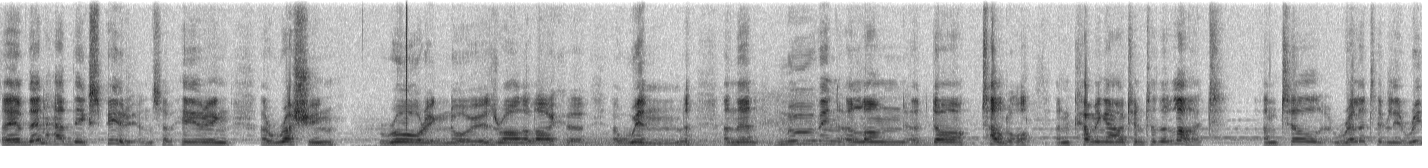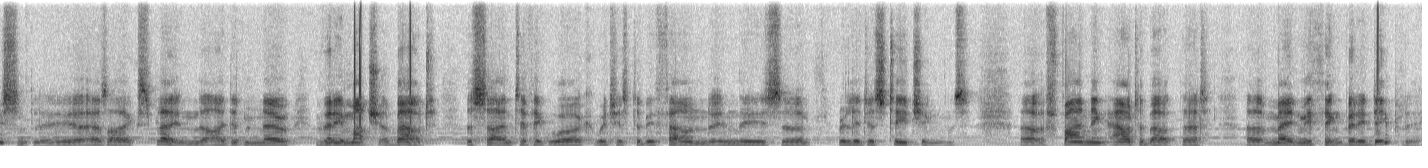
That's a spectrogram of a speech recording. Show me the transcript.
They have then had the experience of hearing a rushing roaring noise, rather like a, a, wind, and then moving along a dark tunnel and coming out into the light. Until relatively recently, as I explained, I didn't know very much about the scientific work which is to be found in these uh, religious teachings. Uh, finding out about that uh, made me think very deeply.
